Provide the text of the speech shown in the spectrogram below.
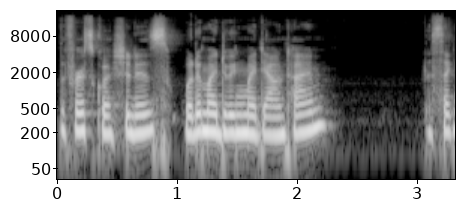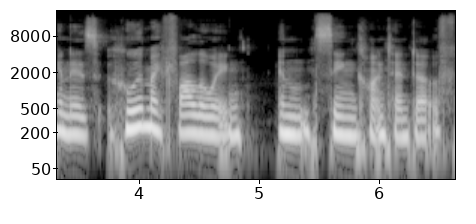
the first question is, what am I doing my downtime? The second is who am I following and seeing content of?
